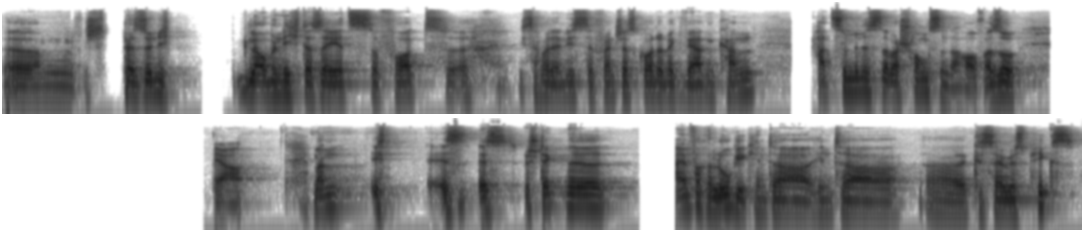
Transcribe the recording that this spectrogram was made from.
Ähm, ich persönlich glaube nicht, dass er jetzt sofort, äh, ich sag mal, der nächste Franchise-Quarterback werden kann. Hat zumindest aber Chancen darauf. Also, ja, man, ich, es, es steckt eine einfache Logik hinter, hinter äh, Casarius Picks.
